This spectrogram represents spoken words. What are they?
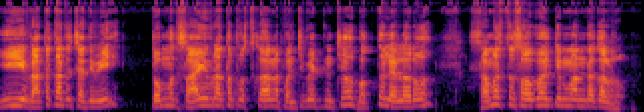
ఈ వ్రత కథ చదివి తొమ్మిది సాయి వ్రత పుస్తకాలను పంచిపెట్టించో భక్తులు ఎల్లరూ సమస్త సౌభాగ్యం అందగలరు.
